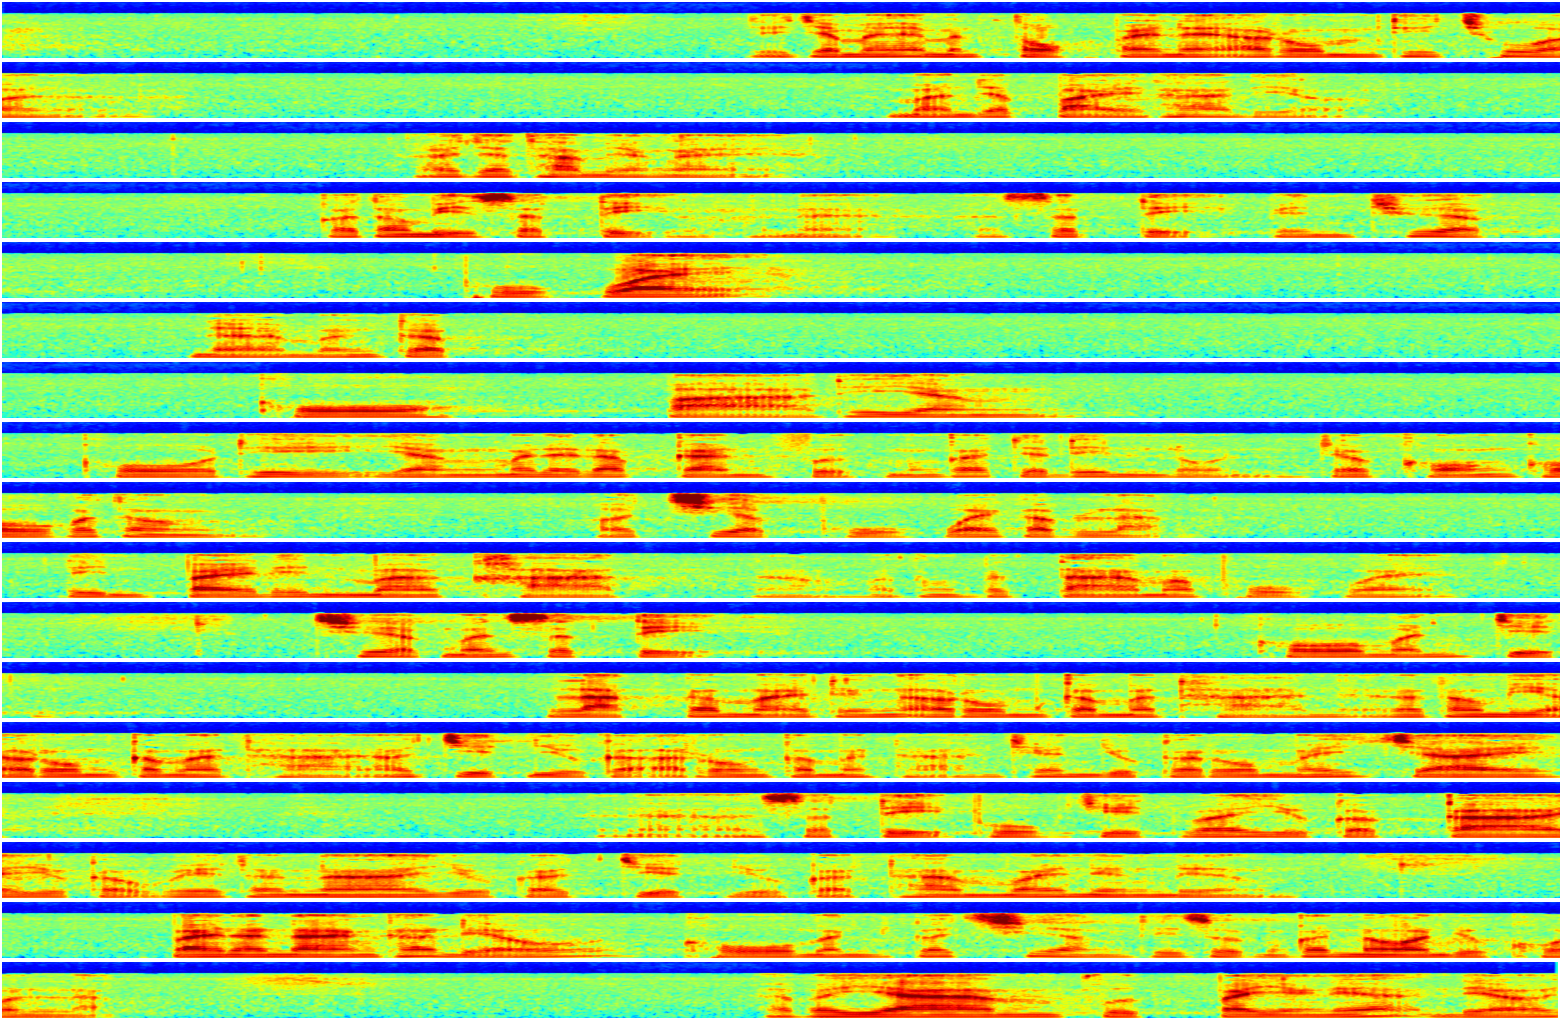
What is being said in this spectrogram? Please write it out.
ที่จะไม่ให้มันตกไปในอารมณ์ที่ชั่ว มันจะไปท่าเดียว แล้วจะทำยังไง ก็ต้องมีสตินะสติเป็นเชือกผูกไว้นะเหมือนกับ โคป่าที่ยังโคที่ยังไม่ได้รับการฝึกมันก็จะดิ้นรนเจ้าของโคก็ต้องเอาเชือกผูกไว้กับหลัก ดิ้นไปดิ้นมาขาดก็ต้องไปตามมาผูกไว้ เชือกเหมือนสติ โคเหมือนจิต หลักก็หมายถึงอารมณ์กรรมฐาน เราต้องมีอารมณ์กรรมฐานเอาจิตอยู่กับอารมณ์กรรมฐาน เช่น อยู่กับอารมณ์หายใจสติผูกจิตไว้อยู่กับกาย อยู่กับเวทนา อยู่กับจิต อยู่กับธรรมไว้เนืองๆไปนานๆเข้าเดี๋ยวโคมันก็เชื่องที่สุดมันก็นอนอยู่คนหลับพยายามฝึกไปอย่างเนี้ย เดี๋ยว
